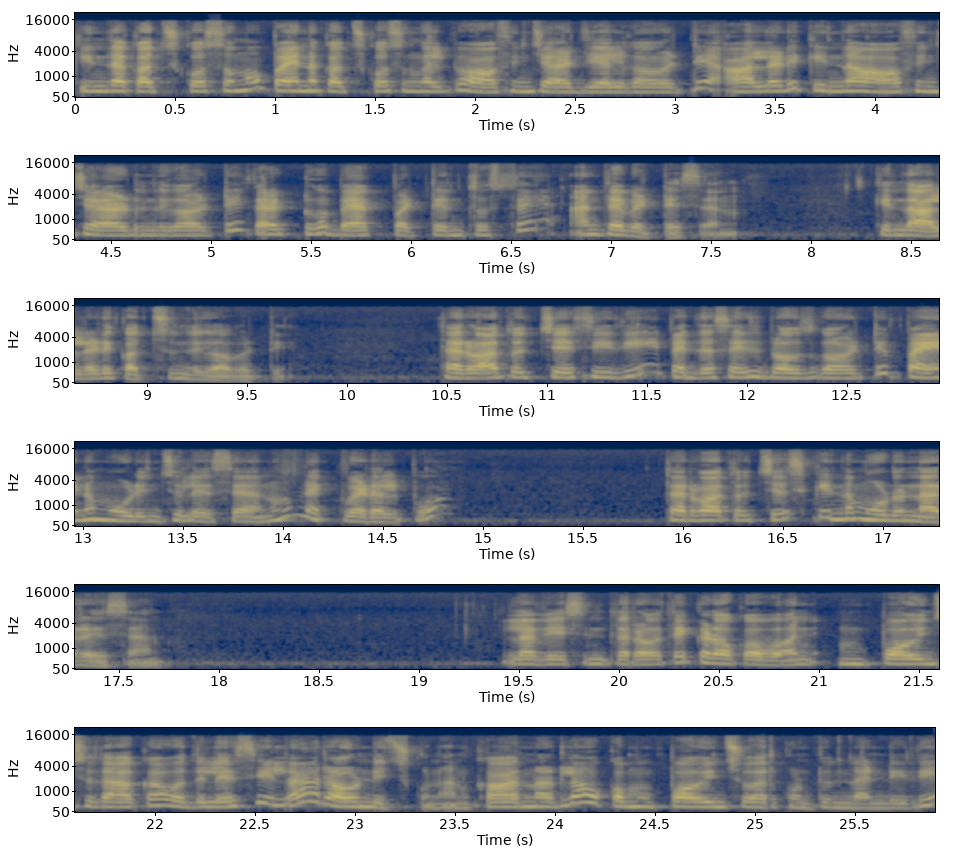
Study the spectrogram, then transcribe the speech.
కింద ఖర్చు కోసము పైన ఖర్చు కోసం కలిపి హాఫ్ ఇంచ్ యాడ్ చేయాలి కాబట్టి ఆల్రెడీ కింద హాఫ్ ఇంచ్ యాడ్ ఉంది కాబట్టి కరెక్ట్గా బ్యాక్ పట్టి ఎంత వస్తే అంతే పెట్టేశాను. కింద ఆల్రెడీ ఖర్చు ఉంది కాబట్టి. తర్వాత వచ్చేసి ఇది పెద్ద సైజ్ బ్లౌజ్ కాబట్టి పైన మూడు ఇంచులు వేసాను నెక్ వెడల్పు. తర్వాత వచ్చేసి కింద మూడున్నర వేసాను. ఇలా వేసిన తర్వాత ఇక్కడ ఒక వన్ ముప్పావు ఇంచు దాకా వదిలేసి ఇలా రౌండ్ ఇచ్చుకున్నాను. కార్నర్లో ఒక ముప్పావు ఇంచు వరకు ఉంటుందండి ఇది.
